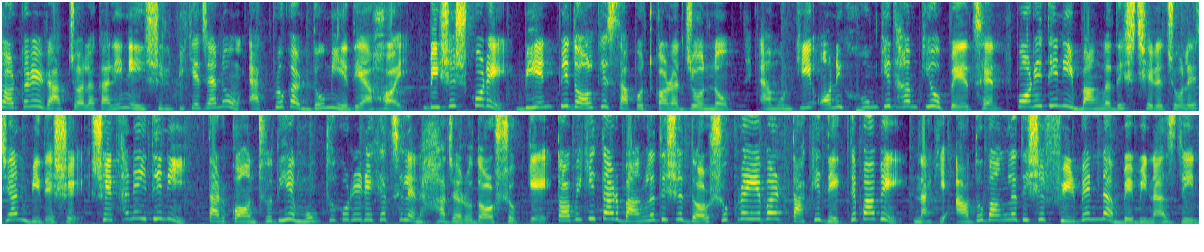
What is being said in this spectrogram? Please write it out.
সরকারের রাত চলাকালীন এই শিল্পীকে যেন এক প্রকার দমিয়ে দেয়া হয়। বিশেষ করে বিএনপি দলকে সাপোর্ট করার জন্য। এমনকি অনেক হুমকি ধামকিও পেয়েছেন। পরে তিনি বাংলাদেশ ছেড়ে চলে যান বিদেশে। সেখানেই তিনি তার কণ্ঠ দিয়ে মুগ্ধ করে রেখেছিলেন। হাজারো দর্শককে। তবে কি তার বাংলাদেশের দর্শকরা এবার তাকে দেখতে পাবে? নাকি আদৌ বাংলাদেশে ফিরবেন না বেবি নাজনীন?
